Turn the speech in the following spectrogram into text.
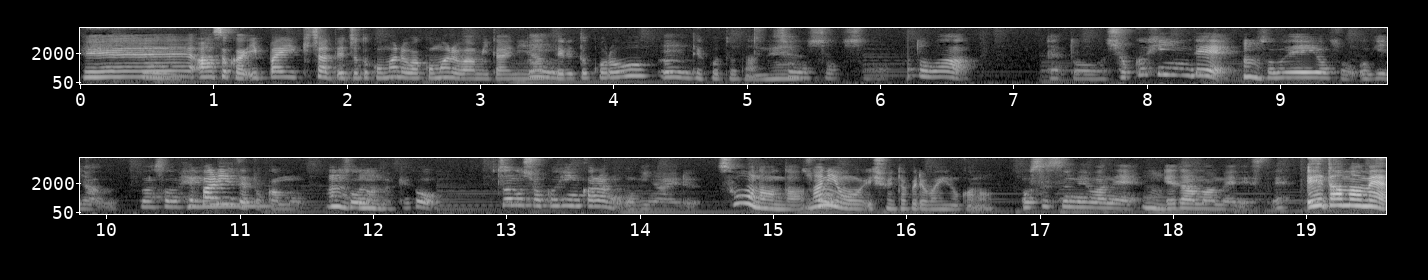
へえ、あ、そっか、いっぱい来ちゃってちょっと困るわ困るわみたいになってるところを、うん。ってことだね。そうそうそう。あとは、えっと、食品でうん。その栄養素を補う、まあ、そのヘパリーゼとかもうん。そうなんだけど、普通の食品からも補える。そうなんだ。何を一緒に食べればいいのかな？おすすめはね、うん。枝豆ですね。枝豆。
